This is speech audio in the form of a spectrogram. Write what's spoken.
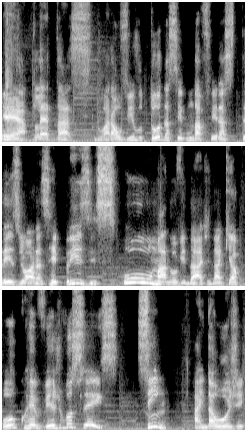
É, atletas, no ar ao vivo toda segunda-feira às 13 horas. Reprises. Uma novidade, daqui a pouco revejo vocês. Sim, ainda hoje,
